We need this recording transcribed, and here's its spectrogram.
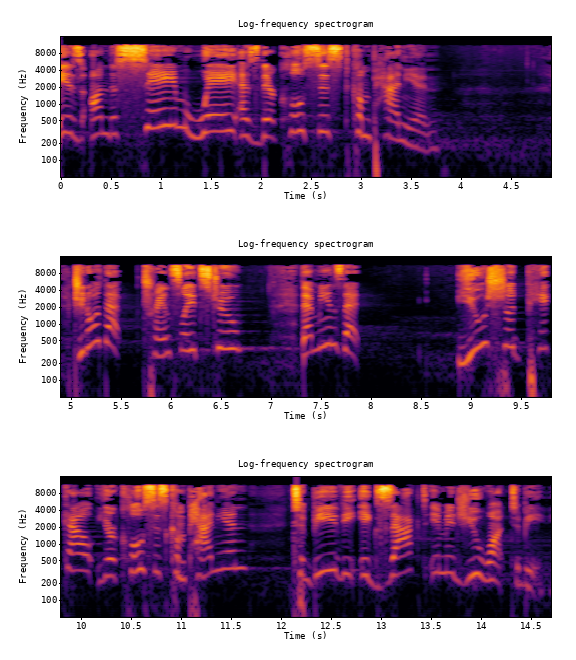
is on the same way as their closest companion. Do you know what that translates to? That means that you should pick out your closest companion to be the exact image you want to be.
